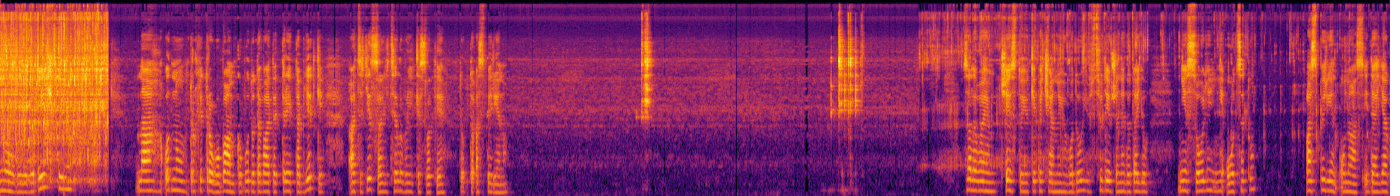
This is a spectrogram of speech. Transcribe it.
новою водичкою. На одну трьохлітрову банку буду давати 3 таблетки ацетилсаліцилової кислоти, тобто аспірину. Заливаємо чистою кипяченою водою. Сюди вже не додаю ні солі, ні оцету. Аспірин у нас іде як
